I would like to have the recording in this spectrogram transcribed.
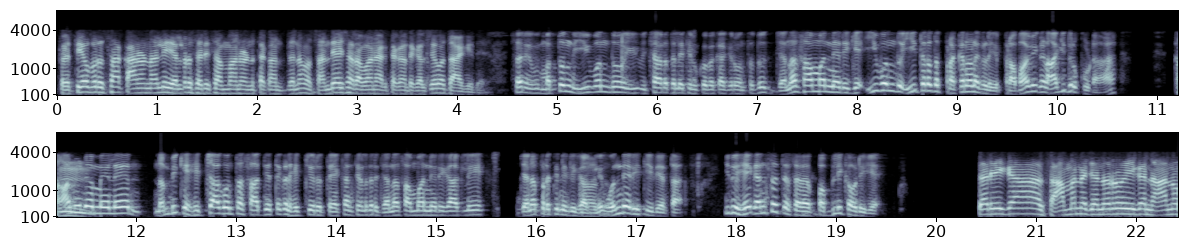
ಪ್ರತಿಯೊಬ್ಬರು ಸಹ ಕಾನೂನಲ್ಲಿ ಎಲ್ಲರೂ ಸರಿ ಸಮಾನ ಅನ್ನತಕ್ಕಂಥದ್ದನ್ನ ಒಂದು ಸಂದೇಶ ರವಾನೆ ಆಗ್ತಕ್ಕಂಥ ಕೆಲಸ ಇವತ್ತಾಗಿದೆ. ಸರಿ ಸರ್ ಇವ್ ಮತ್ತೊಂದು ಈ ಒಂದು ಈ ವಿಚಾರದಲ್ಲಿ ತಿಳ್ಕೊಬೇಕಾಗಿರುವಂತದ್ದು ಜನಸಾಮಾನ್ಯರಿಗೆ ಈ ಒಂದು ಈ ತರದ ಪ್ರಕರಣಗಳು ಪ್ರಭಾವಿಗಳಾಗಿದ್ರು ಕೂಡ ಕಾನೂನಿನ ಮೇಲೆ ನಂಬಿಕೆ ಹೆಚ್ಚಾಗುವಂತ ಸಾಧ್ಯತೆಗಳು ಹೆಚ್ಚಿರುತ್ತೆ. ಯಾಕಂತ ಹೇಳಿದ್ರೆ ಜನಸಾಮಾನ್ಯರಿಗಾಗ್ಲಿ ಜನಪ್ರತಿನಿಧಿಗಾಗ್ಲಿ ಒಂದೇ ರೀತಿ ಇದೆ ಅಂತ. ಇದು ಹೇಗೆ ಅನ್ಸುತ್ತೆ ಸರ್ ಪಬ್ಲಿಕ್ ಅವರಿಗೆ? ಸರ್ ಈಗ ಸಾಮಾನ್ಯ ಜನರು ಈಗ ನಾನು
